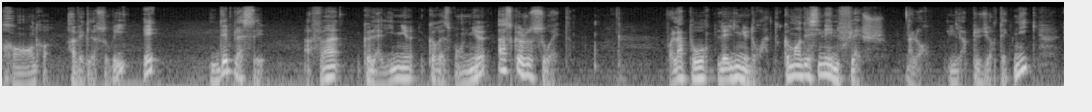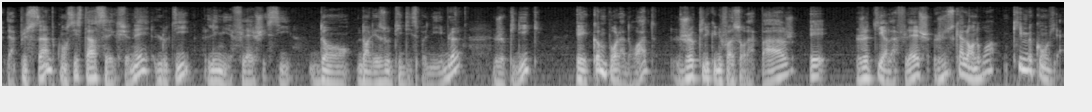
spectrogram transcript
prendre avec la souris et déplacer afin la ligne corresponde mieux à ce que je souhaite. Voilà pour les lignes droites. Comment dessiner une flèche? Alors, il y a plusieurs techniques. La plus simple consiste à sélectionner l'outil ligne et flèche ici dans les outils disponibles. Je clique et comme pour la droite, je clique une fois sur la page et je tire la flèche jusqu'à l'endroit qui me convient.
